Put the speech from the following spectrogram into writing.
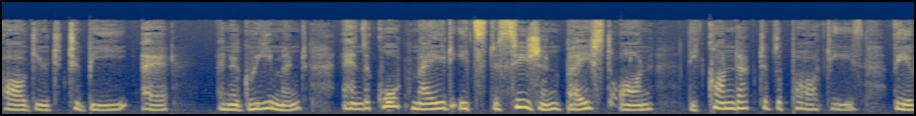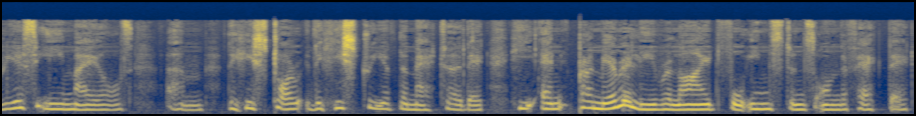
argued to be a, an agreement, and the court made its decision based on the conduct of the parties, various emails, um, the, histor- the history of the matter that he and primarily relied, for instance, on the fact that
